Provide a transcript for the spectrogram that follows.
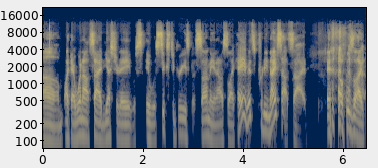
Um, like I went outside yesterday. It was it was six degrees but sunny, and I was like, "Hey, it's pretty nice outside." And I was like,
